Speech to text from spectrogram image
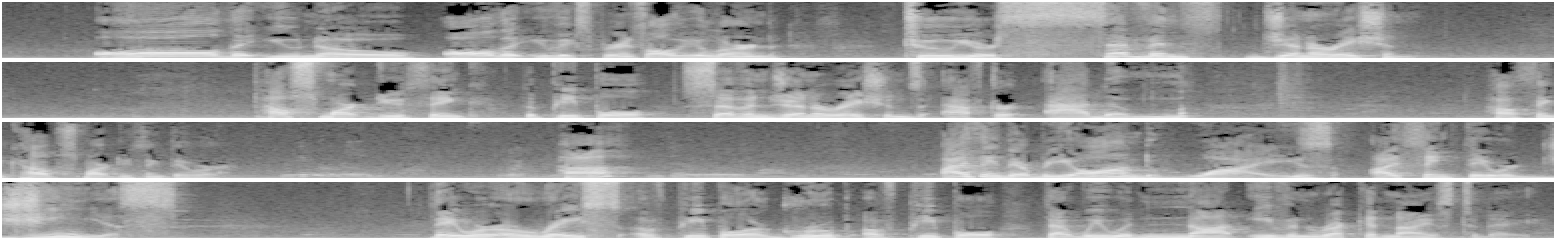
all that you know, all that you've experienced, all that you learned to your seventh generation. How smart do you think the people seven generations after Adam? How think how smart do you think they were? I think they were really wise. Huh? I think they're beyond wise. I think they were genius. They were a race of people, a group of people that we would not even recognize today.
